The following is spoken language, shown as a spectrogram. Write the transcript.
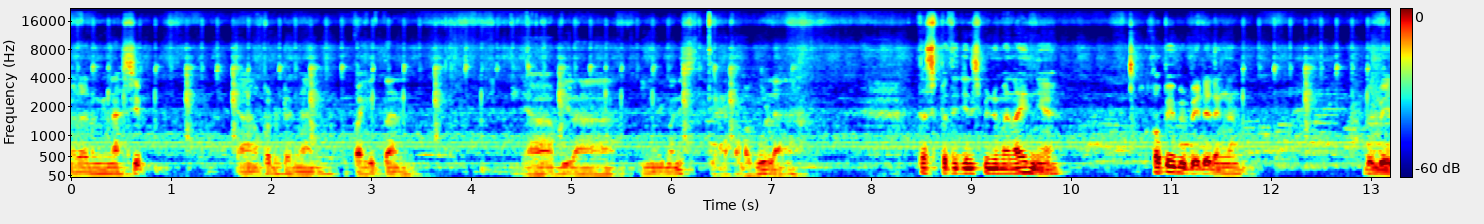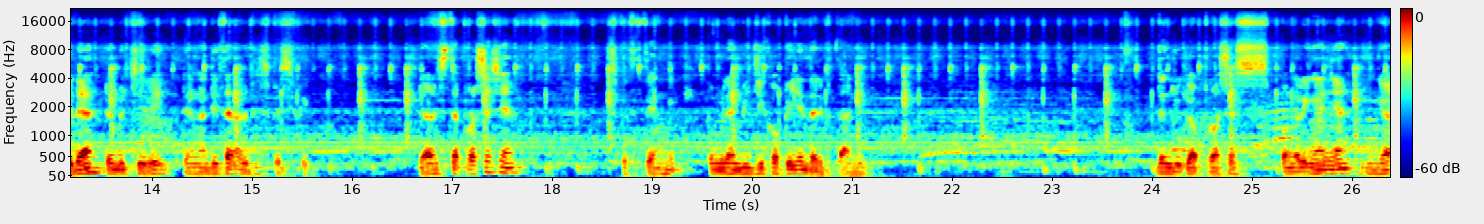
melalui nasib yang penuh dengan kepahitan. Ya bila ingin manis tidak tambah gula. Tak seperti jenis minuman lainnya kopi berbeda dengan berbeda dan berciri dengan detail lebih spesifik. Dalam setiap prosesnya, seperti teknik pemilihan biji kopinya dari petani, dan juga proses pengeringannya hingga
